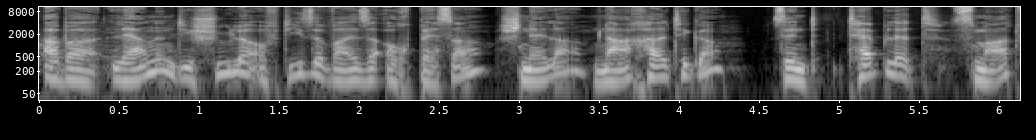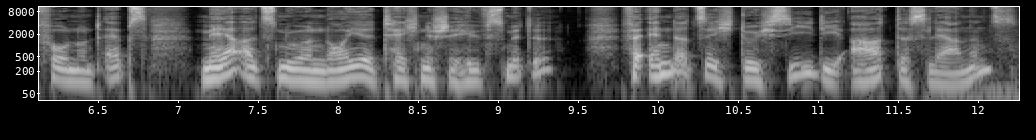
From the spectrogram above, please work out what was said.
Aber lernen die Schüler auf diese Weise auch besser, schneller, nachhaltiger? Sind Tablet, Smartphone und Apps mehr als nur neue technische Hilfsmittel? Verändert sich durch sie die Art des Lernens?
